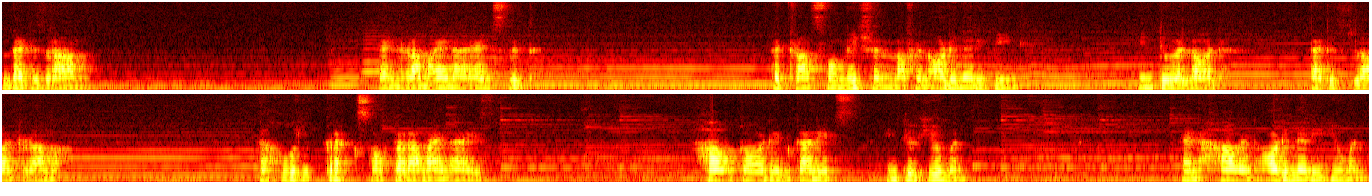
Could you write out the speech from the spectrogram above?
that is Ram. And Ramayana ends with a transformation of an ordinary being into a Lord, that is Lord Rama. The whole crux of the Ramayana is how God incarnates into human and how an ordinary human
